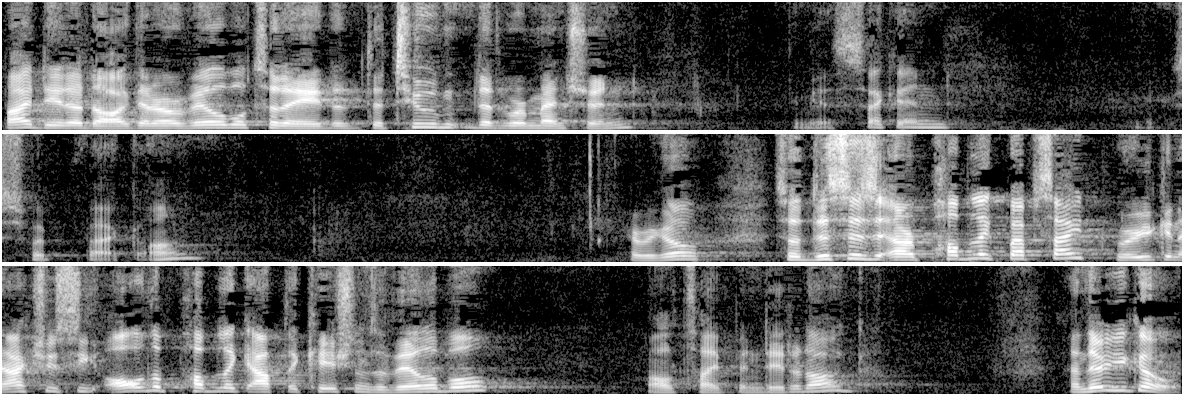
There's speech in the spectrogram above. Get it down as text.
by Datadog that are available today, the, the two that were mentioned. Give me a second. Switch back on. Here we go. So this is our public website where you can actually see all the public applications available. I'll type in Datadog. And there you go.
